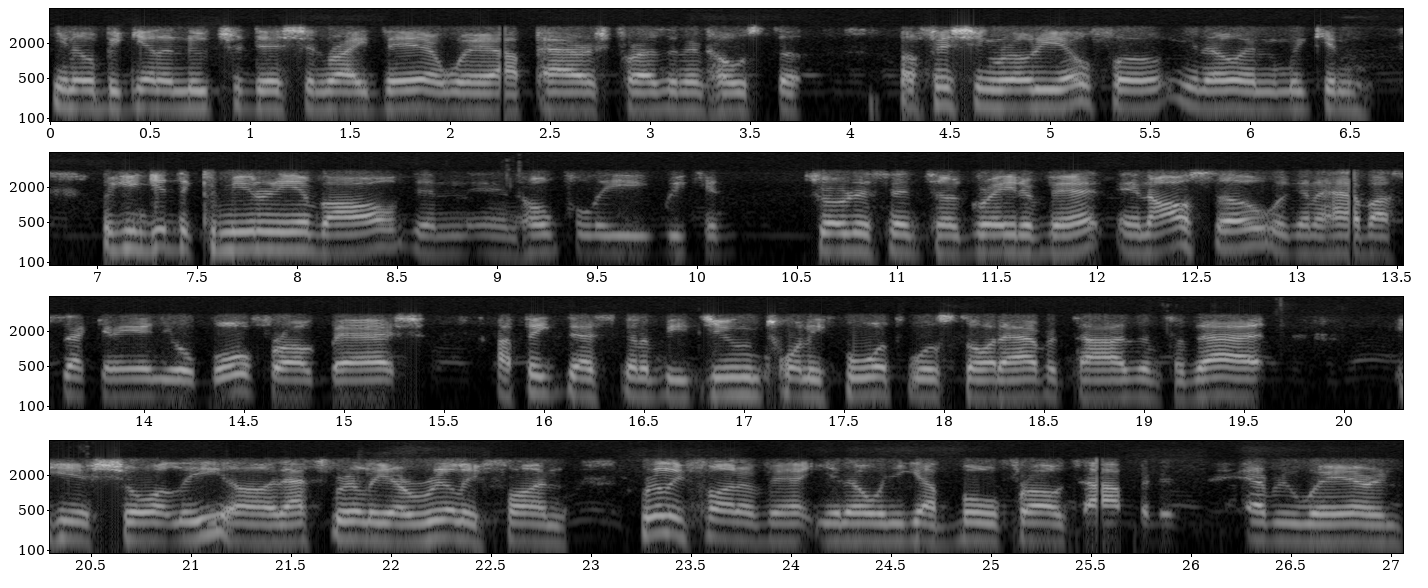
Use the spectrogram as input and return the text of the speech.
you know, begin a new tradition right there where our parish president hosts a, a fishing rodeo for, you know, and we can we can get the community involved and, and hopefully we can throw this into a great event. And also we're to have our second annual Bullfrog Bash. I think that's to be June 24th. We'll start advertising for that here shortly. Uh, that's really a really fun, really fun event. You know, when you got bullfrogs hopping everywhere and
